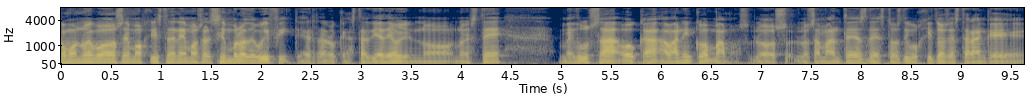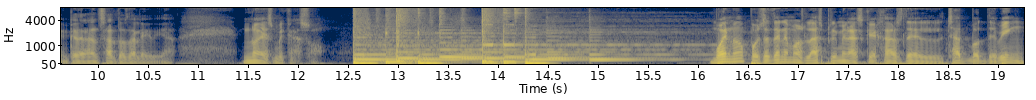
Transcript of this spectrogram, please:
Como nuevos emojis tenemos el símbolo de Wi-Fi, que es raro que hasta el día de hoy no, esté. Medusa, oca, abanico, vamos, los, los, amantes de estos dibujitos estarán que, que darán saltos de alegría. No es mi caso. Bueno, pues ya tenemos las primeras quejas del chatbot de Bing.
